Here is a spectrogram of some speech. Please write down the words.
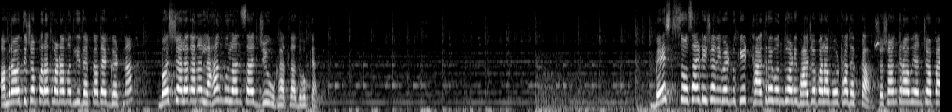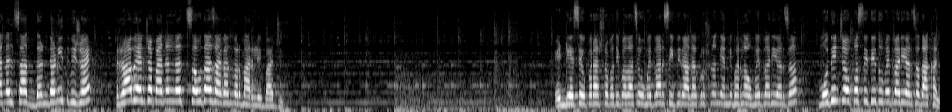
अमरावतीच्या परतवाडामधली धक्कादायक घटना बस चालकानं लहान मुलांचा जीव घातला धोक्यात. बेस्ट सोसायटीच्या निवडणुकीत ठाकरे बंधू आणि भाजपाला मोठा धक्का. शशांक राव यांच्या पॅनलचा दणदणीत विजय राव यांच्या पॅनलनं चौदा जागांवर मारली बाजी. एनडीएचे उपराष्ट्रपती पदाचे उमेदवार सी पी राधाकृष्णन यांनी भरला उमेदवारी अर्ज. मोदींच्या उपस्थितीत उमेदवारी अर्ज दाखल.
